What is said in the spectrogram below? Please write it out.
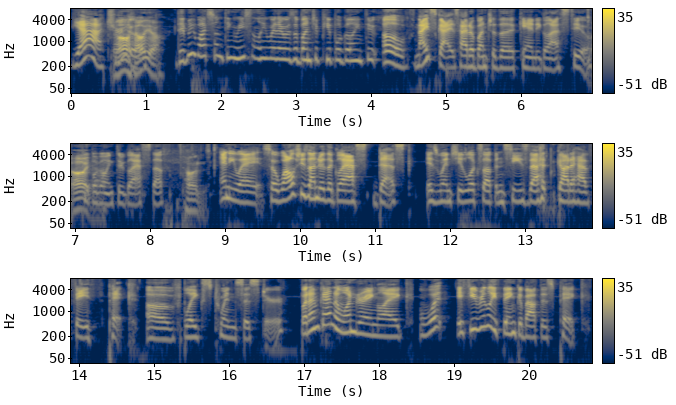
Yeah, true. Oh, hell yeah. Did we watch something recently where there was a bunch of people going through? Oh, Nice Guys had a bunch of the candy glass too. Oh, people yeah. going through glass stuff. Tons. Anyway, so while she's under the glass desk is when she looks up and sees that gotta have faith pick of Blake's twin sister. But I'm kind of wondering, like, what if you really think about this pic?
